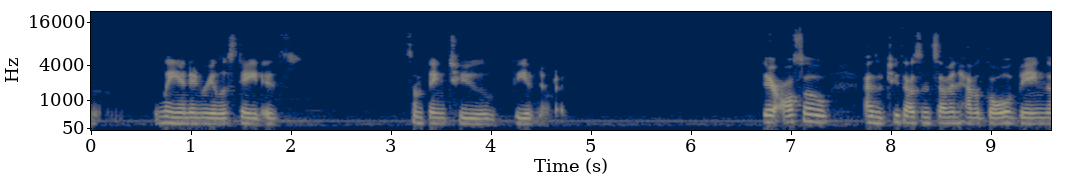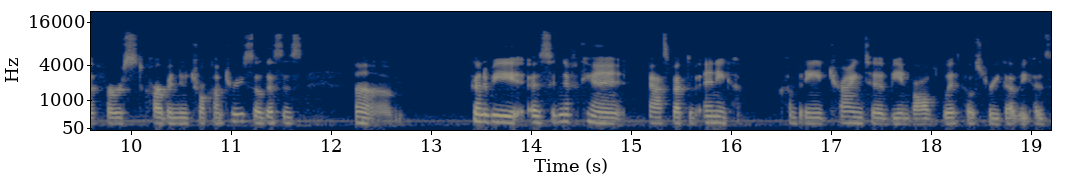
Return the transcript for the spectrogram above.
um, land and real estate is something to be of noted. They're also, as of 2007, have a goal of being the first carbon neutral country. So, this is um, going to be a significant aspect of any company trying to be involved with Costa Rica because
